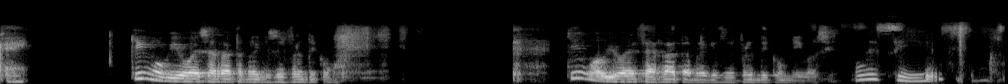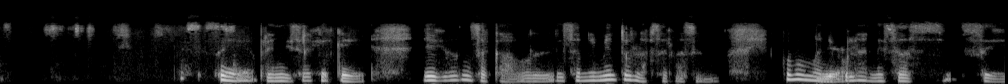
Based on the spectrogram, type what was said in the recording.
Ok. ¿Quién movió a esa rata para que se enfrente conmigo? ¿Quién movió a esa rata para que se enfrente conmigo? Eh, Sí, es, es ese aprendizaje que llevamos a cabo, el discernimiento, la observación. ¿Cómo manipulan esas, sí,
